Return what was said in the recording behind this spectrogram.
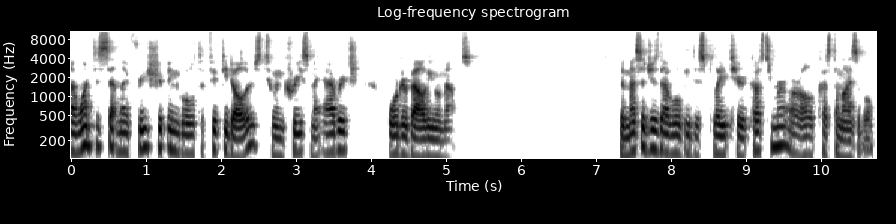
I want to set my free shipping goal to $50 to increase my average order value amount. The messages that will be displayed to your customer are all customizable.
